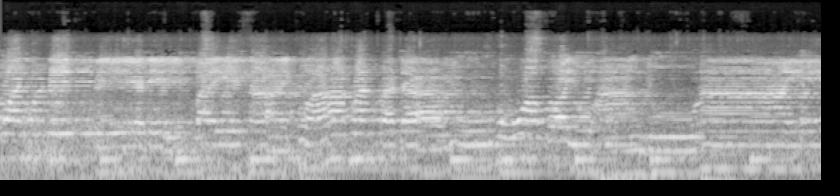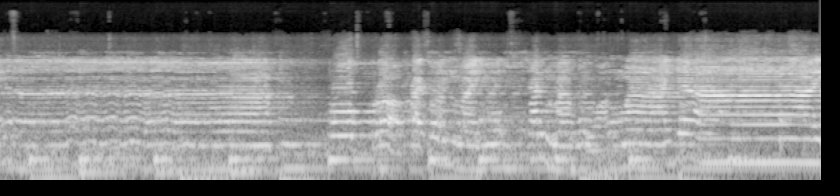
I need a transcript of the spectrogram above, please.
ควันเด็ดเรียดไปนายขวาควันพระเจ้าอยู่หัวก็อยู่ห่า ทุกข์เพรอบประชนมาอยู่ฉันมาห่วงมายาย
